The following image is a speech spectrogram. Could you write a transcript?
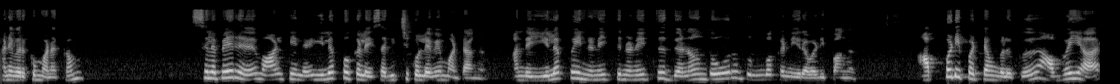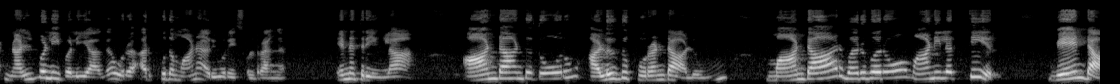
அனைவருக்கும் வணக்கம். சில பேர் வாழ்க்கையில இழப்புகளை சகிச்சு கொள்ளவே மாட்டாங்க. அந்த இழப்பை நினைத்து நினைத்து தினந்தோறும் துன்ப கண்ணீரை வடிப்பாங்க. அப்படிப்பட்டவங்களுக்கு ஔவையார் நல்வழி வழியாக ஒரு அற்புதமான அறிவுரை சொல்றாங்க. என்ன தெரியுங்களா? ஆண்டாண்டு தோறும் அழுது புரண்டாலும் மாண்டார் வருவரோ மாநிலத்தீர். வேண்டா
